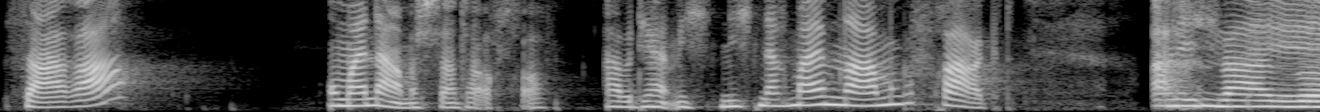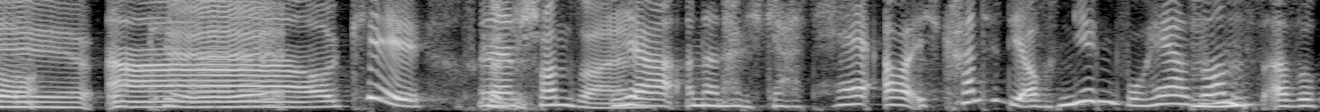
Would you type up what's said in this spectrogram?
Sarah und mein Name stand da auch drauf. Aber die hat mich nicht nach meinem Namen gefragt. Und Ach ich war nee, so, okay. ah, okay. Das könnte schon sein. Ja, und dann habe ich gedacht, hä, aber ich kannte die auch nirgendwoher Mhm. sonst. Also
